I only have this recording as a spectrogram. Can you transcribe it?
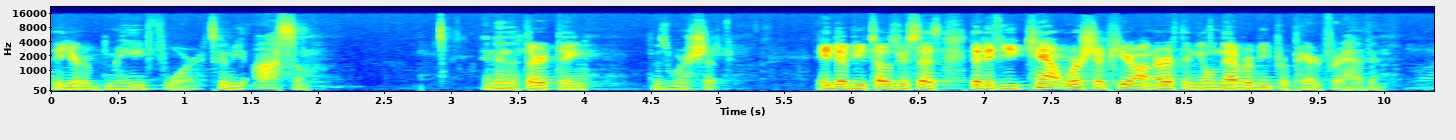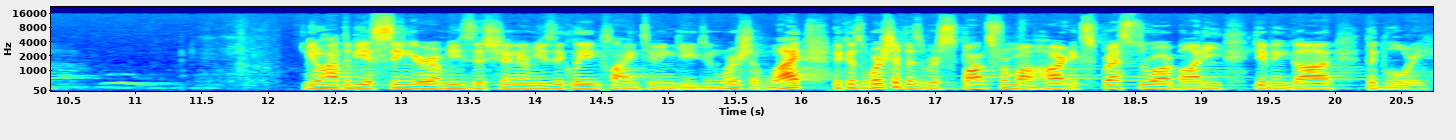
that you're made for. It's going to be awesome. And then the third thing is worship. A.W. Tozer says that if you can't worship here on earth, then you'll never be prepared for heaven. You don't have to be a singer or musician or musically inclined to engage in worship. Why? Because worship is a response from our heart expressed through our body, giving God the glory.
